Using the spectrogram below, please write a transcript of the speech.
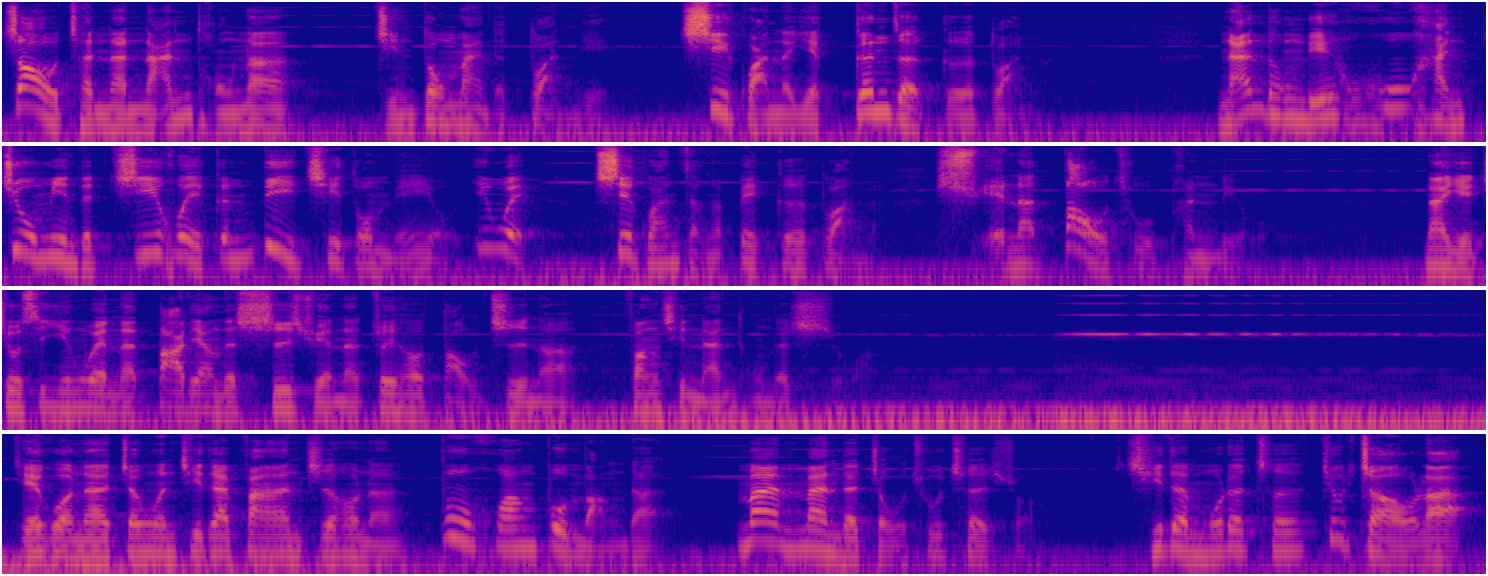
造成了男童呢颈动脉的断裂，气管呢也跟着割断了。男童连呼喊救命的机会跟力气都没有，因为气管整个被割断了，血呢到处喷流。那也就是因为呢大量的失血呢，最后导致呢方姓男童的死亡。结果呢，曾文基在犯案之后呢，不慌不忙的，慢慢的走出厕所，骑着摩托车就走了。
